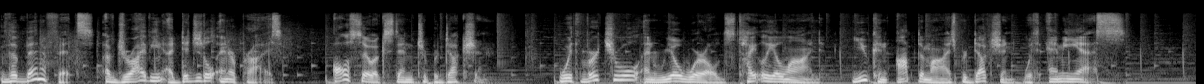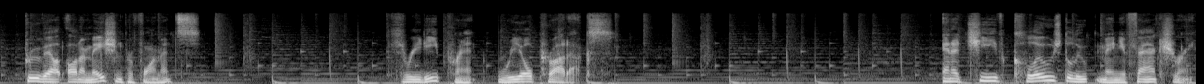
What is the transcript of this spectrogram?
The benefits of driving a digital enterprise also extend to production. With virtual and real worlds tightly aligned, you can optimize production with MES, prove out automation performance, 3D print real products, and achieve closed-loop manufacturing.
